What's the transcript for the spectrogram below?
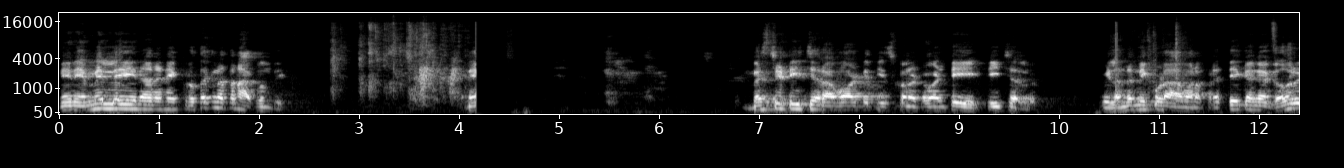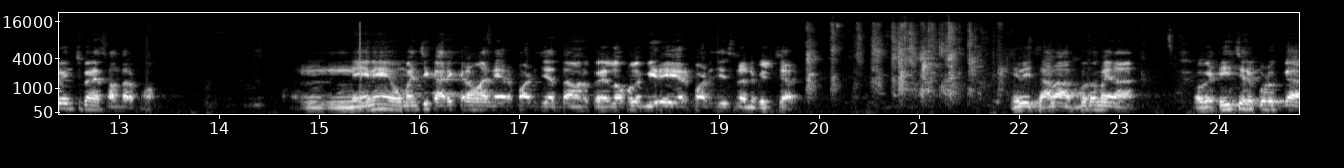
నేను ఎమ్మెల్యే అయినాననే కృతజ్ఞత నాకుంది. బెస్ట్ టీచర్ అవార్డు తీసుకున్నటువంటి టీచర్లు. వీళ్ళందరినీ కూడా మనం ప్రత్యేకంగా గౌరవించుకునే సందర్భం. నేనే ఓ మంచి కార్యక్రమాన్ని ఏర్పాటు చేద్దాం అనుకునే లోపల మీరే ఏర్పాటు చేసి నన్ను పిలిచారు. ఇది చాలా అద్భుతమైన ఒక టీచర్ కొడుకుగా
